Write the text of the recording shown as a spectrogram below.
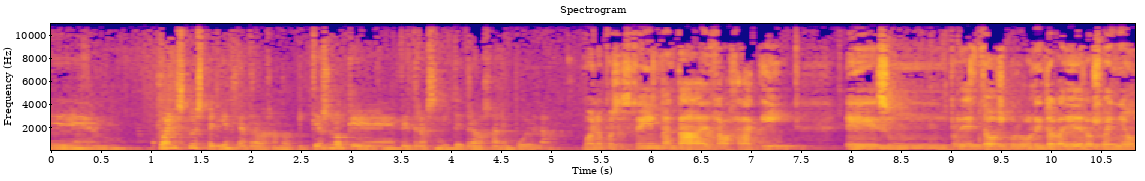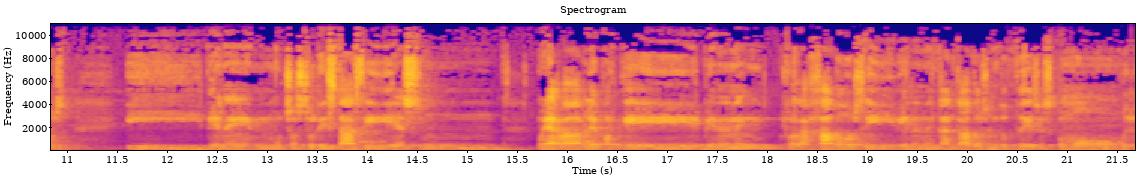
eh, ¿Cuál es tu experiencia trabajando aquí? ¿Qué es lo que te transmite trabajar en Puebla? Bueno, pues estoy encantada de trabajar aquí. Es un proyecto súper bonito, el Valle de los Sueños, y vienen muchos turistas y es muy agradable porque vienen relajados y vienen encantados, entonces es como muy,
